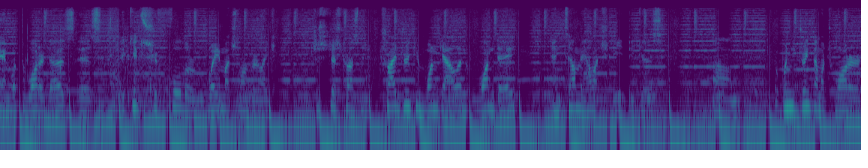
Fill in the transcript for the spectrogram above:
And what the water does is it keeps you fuller way much longer. Like, just, just trust me. Try drinking one gallon one day and tell me how much you eat because um, when you drink that much water,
